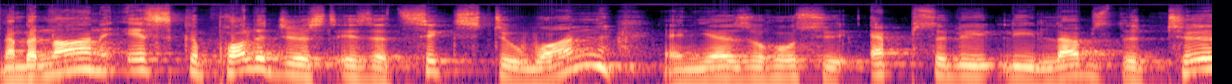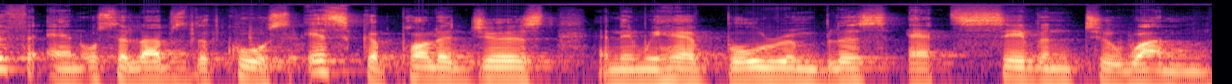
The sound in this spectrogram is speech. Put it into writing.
Number nine, Escapologist is at six to one, and here's a horse who absolutely loves the turf and also loves the course, Escapologist, and then we have Ballroom Bliss at seven to one.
